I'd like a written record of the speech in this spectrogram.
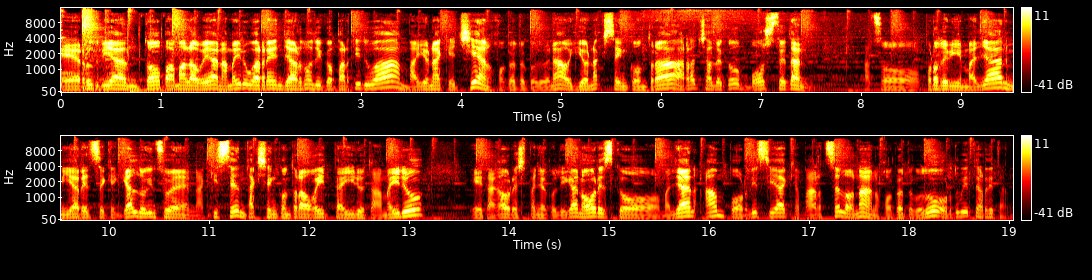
Errutbian top amalauean amairu garren jardunaldiko partidua, Baionak etxean jokatuko duena, Oionak zen kontra arratsaldeko bostetan. Atzo prodebi mailan, miarretzek galdo gintzuen akizen, daksen kontra hogeita iru eta amairu, eta gaur Espainiako ligan horrezko mailan Anpo Ordiziak Bartzelonan jokatuko du ordu bite erditan.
